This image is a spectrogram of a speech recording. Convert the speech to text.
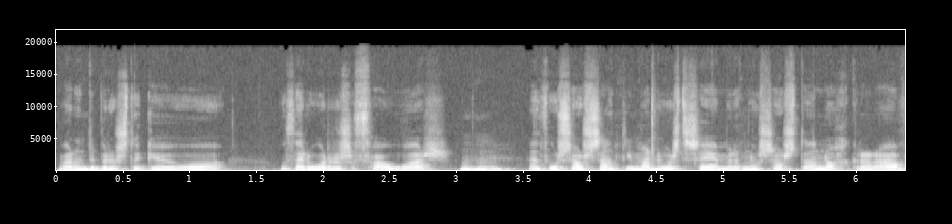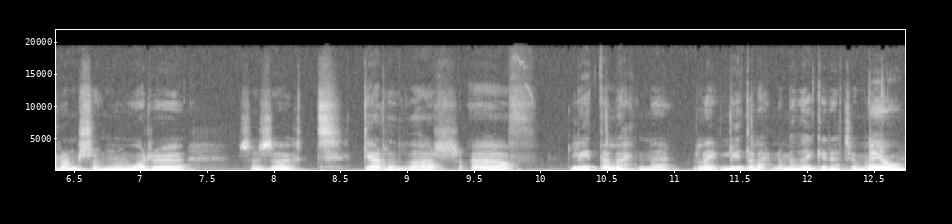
varandi brjóstakjöf og, og þær voru svo fáar, Mhm. en þú sást samt, í manni vorst að segja mér að þú sást að nokkrar af rannsóknum voru, sem sagt, gerðar af lítalækni, læ- lítalæknum, en það ekki rétt hjá mér. Jú,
